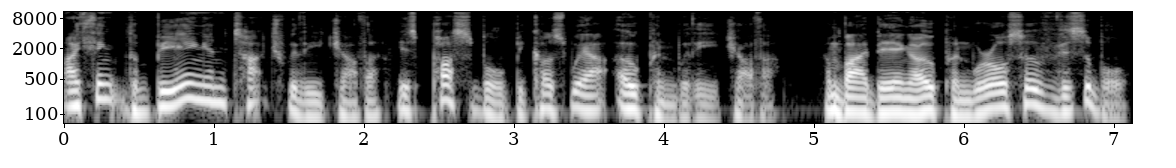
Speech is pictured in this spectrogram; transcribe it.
I think the being in touch with each other is possible because we are open with each other. And by being open, we're also visible.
